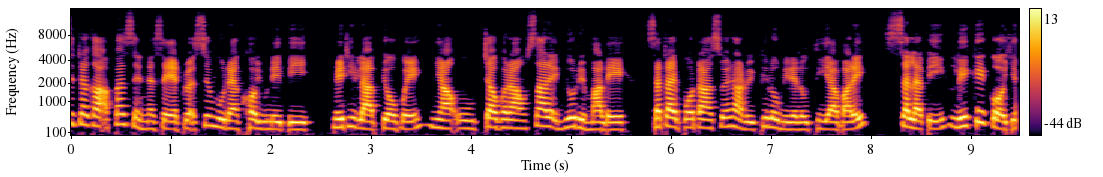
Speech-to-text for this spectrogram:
စစ်တပ်ကအပတ်စဉ်20အတွက်စစ်မှုထမ်းခေါ်ယူနေပြီးမိထီလာပျော်ပွဲညောင်ဦးကြောက်ပတောင်စတဲ့မြို့တွေမှာလည်းဇက်တိုက်ပေါ်တာဆွဲတာတွေပြုလုပ်နေတယ်လို့သိရပါတယ်။ဆက်လက်ပြီးလေးကစ်ကော်ရ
